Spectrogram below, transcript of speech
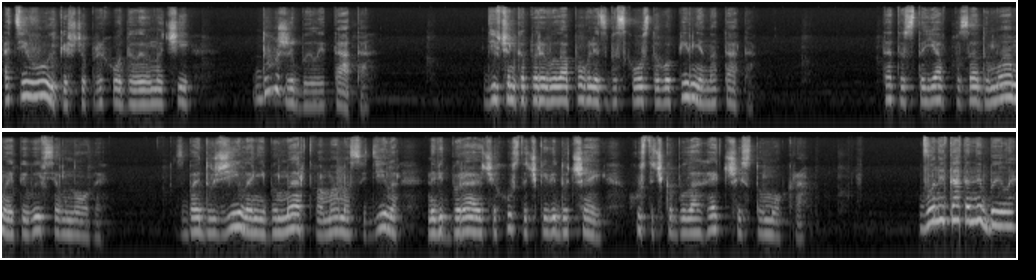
А ті вуйки, що приходили вночі, дуже били тата. Дівчинка перевела погляд з безхвостого півня на тата. Тато стояв позаду мами і дивився в ноги. Збайдужіла, ніби мертва, мама сиділа, не відбираючи хусточки від очей. Хусточка була геть чисто мокра. Вони тата не били.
